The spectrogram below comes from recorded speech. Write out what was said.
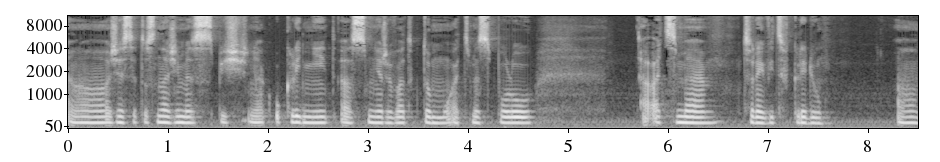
uh, že se to snažíme spíš nějak uklidnit a směřovat k tomu, ať jsme spolu a ať jsme co nejvíc v klidu. A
